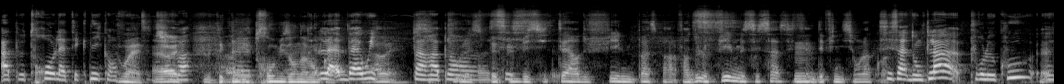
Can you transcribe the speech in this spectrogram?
un peu trop la technique en fait, tu Ah ouais. vois. La technique Ouais. est trop mise en avant. La- bah oui, Ah ouais. par Tout rapport, l'aspect euh, publicitaire du film passe par enfin le film c'est ça c'est Mm. cette définition là quoi C'est ça. Donc là, pour le coup, euh,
